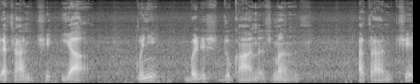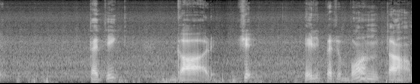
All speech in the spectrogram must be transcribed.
گژھان چھِ یا کُنہِ بٔڑِس دُکانَس منٛز اَژان چھِ تَتِکۍ گاڈ چھِ ہیٚرِ پٮ۪ٹھٕ بۄن تام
